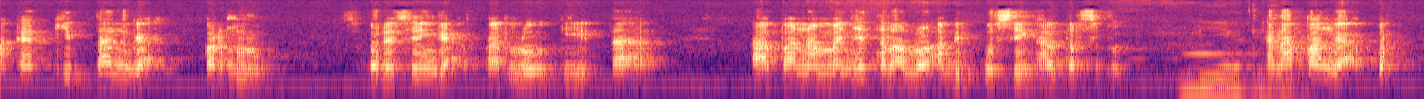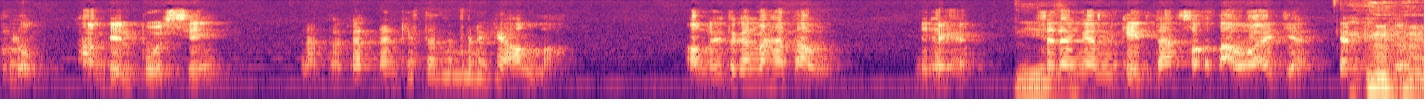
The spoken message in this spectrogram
maka kita nggak perlu sebenarnya sih nggak perlu kita apa namanya terlalu ambil pusing hal tersebut. Iya, kenapa nggak perlu ambil pusing? Kenapa? Karena kita memiliki Allah. Allah itu kan maha tahu ya kan? Iya. sedangkan kita sok tahu aja kan gitu.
